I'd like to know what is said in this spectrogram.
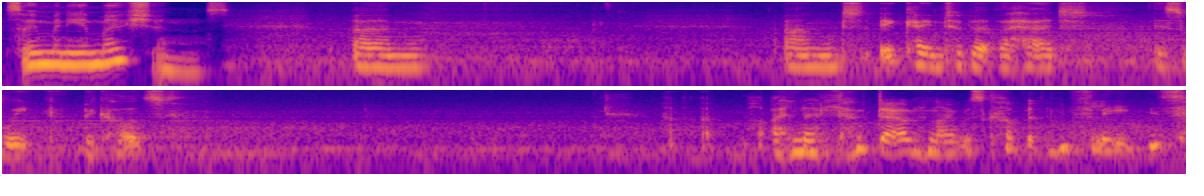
so many emotions. Um, and it came to a bit of a head this week because I looked down and I was covered in fleas.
